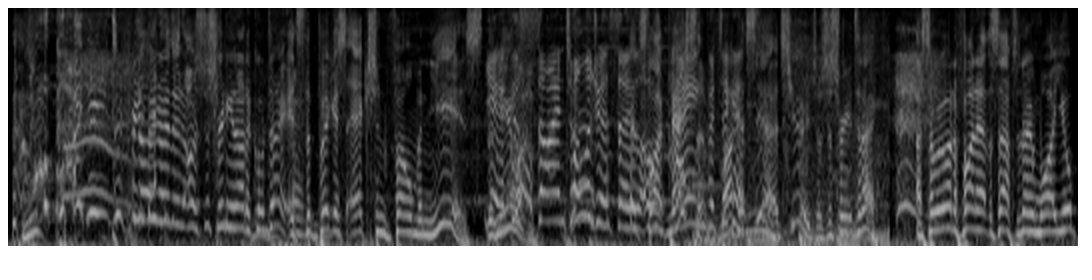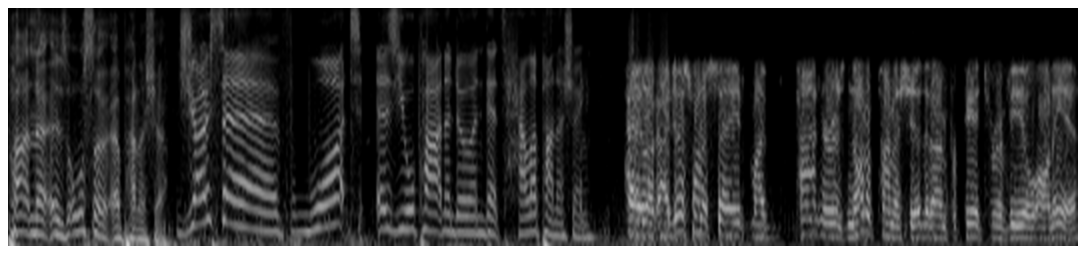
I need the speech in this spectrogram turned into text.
Why are you No, no, no, I was just reading an article today. It's the biggest action film in years. The Yeah, because Scientologists are It's like paying massive. for Like tickets. it's, yeah, it's huge. I was just reading it today. Uh, so we want to find out this afternoon why your partner is also a punisher. Joseph, what is your partner doing that's hella punishing? Hey, look, I just want to say my partner is not a punisher that I'm prepared to reveal on air,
